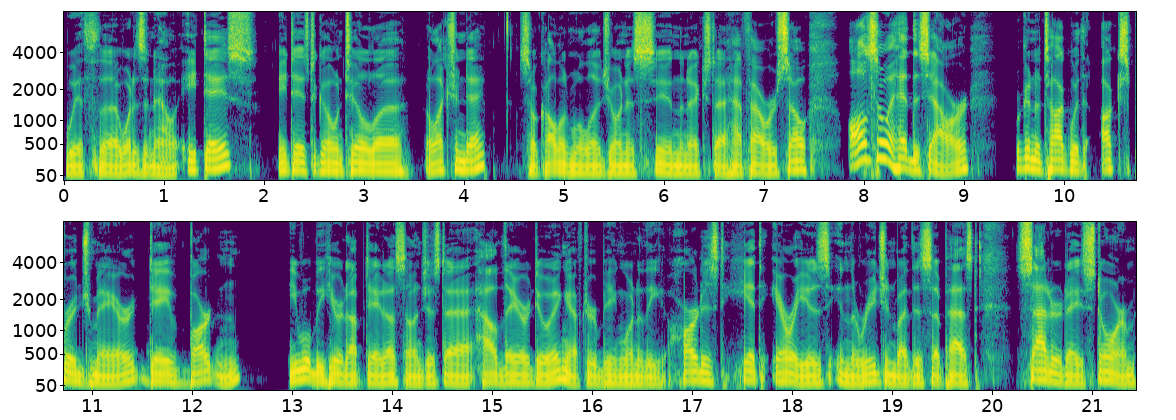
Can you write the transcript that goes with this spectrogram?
with, uh, what is it now, eight days? Eight days to go until uh, Election Day. So Colin will uh, join us in the next uh, half hour or so. Also ahead this hour, we're going to talk with Uxbridge Mayor Dave Barton. He will be here to update us on just uh, how they are doing after being one of the hardest hit areas in the region by this uh, past Saturday storm.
